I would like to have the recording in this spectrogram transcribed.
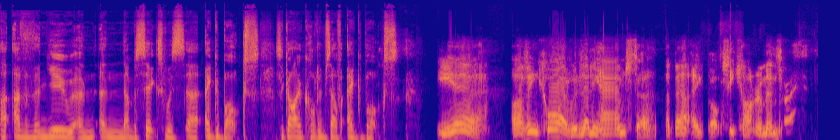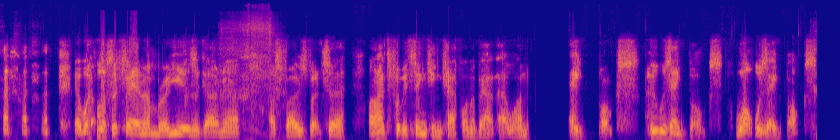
uh, other than you and, and number six, was uh, Eggbox. It's a guy who called himself Eggbox. Yeah, I've inquired with Lenny Hamster about Eggbox. He can't remember. it was a fair number of years ago now, I suppose, but uh, I'll have to put my thinking cap on about that one. Eggbox. Who was Eggbox? What was Eggbox?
